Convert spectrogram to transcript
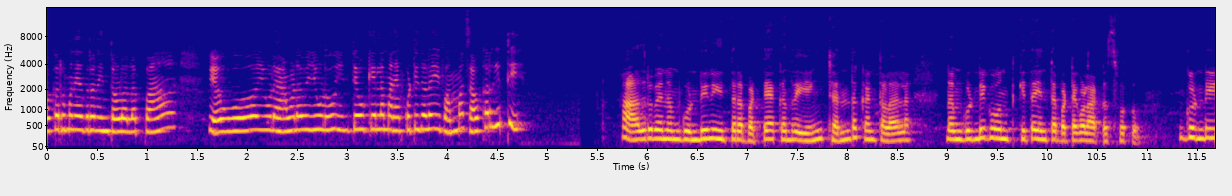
ಸಾವುಕಾರ ಮನೆ ಹತ್ರ ನಿಂತವಳಲ್ಲಪ್ಪ? ಯವ್ವೋ, ಇವಳು ಯಾವಳ ಇವಳು? ಇಂಥವಕ್ಕೆಲ್ಲ ಮನೆ ಕೊಟ್ಟಿದ್ದಾಳೆ, ಇವಮ್ಮ ಸಾವುಕಾರ್ಗಿತ್ತಿ ಆದ್ರೂ ನಮ್ಮ ಗುಂಡಿನ ಈ ಥರ ಬಟ್ಟೆ ಹಾಕಂದ್ರೆ ಹೆಂಗ್ ಚಂದ ಕಾಣ್ತಾಳಲ್ಲ. ನಮ್ಮ ಗುಂಡಿಗೂ ಒಂದು ಕಿತ ಇಂಥ ಬಟ್ಟೆಗಳು ಹಾಕಿಸ್ಬೇಕು. ಗುಂಡಿ,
